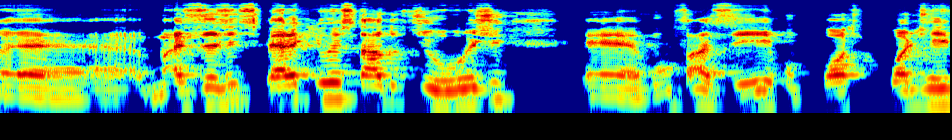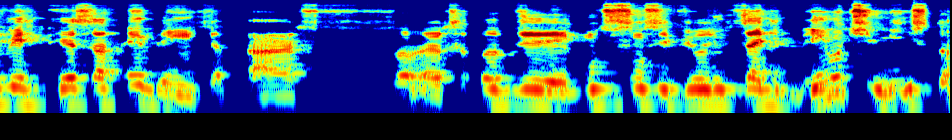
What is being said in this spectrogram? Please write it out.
é, mas a gente espera que o resultado de hoje é, vão fazer, pode, pode reverter essa tendência, tá? O setor de construção civil a gente segue bem otimista,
